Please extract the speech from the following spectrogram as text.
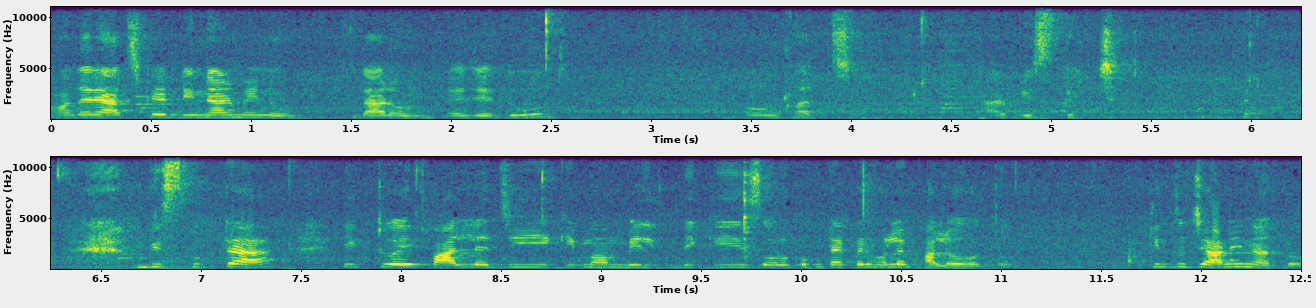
আমাদের আজকের ডিনার মেনু দারুণ। এই যে দুধ ও খাচ্ছে আর বিস্কুট। বিস্কুটটা একটু ওই পার্লেজি কিংবা মিল্ক বিকিস ওরকম টাইপের হলে ভালো হতো। কিন্তু জানি না তো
